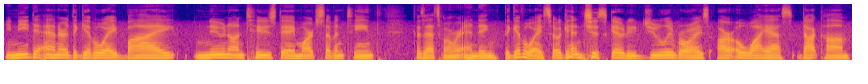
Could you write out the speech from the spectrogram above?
you need to enter the giveaway by noon on Tuesday, March 17th, because that's when we're ending the giveaway. So again, just go to julieroys, R O Y S dot com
